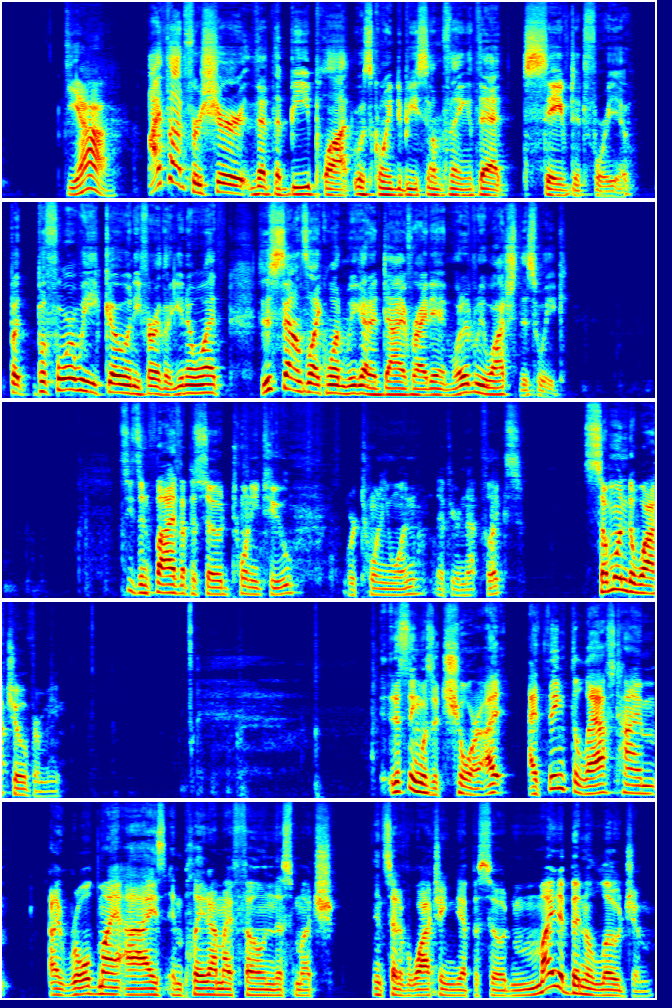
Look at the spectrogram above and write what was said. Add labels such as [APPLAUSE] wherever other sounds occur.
Yeah. I thought for sure that the B plot was going to be something that saved it for you. But before we go any further, you know what? This sounds like one we got to dive right in. What did we watch this week? Season 5, episode 22 or 21 if you're Netflix. Someone to watch over me. This thing was a chore. I I think the last time I rolled my eyes and played on my phone this much instead of watching the episode might have been Elogium.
